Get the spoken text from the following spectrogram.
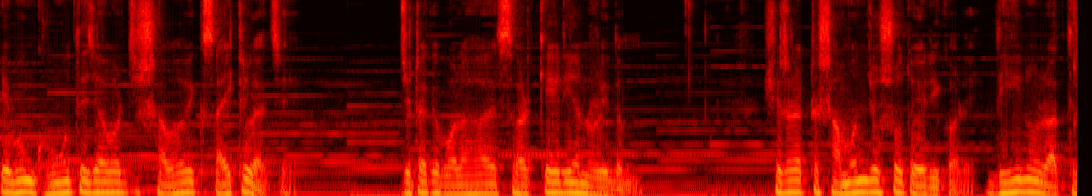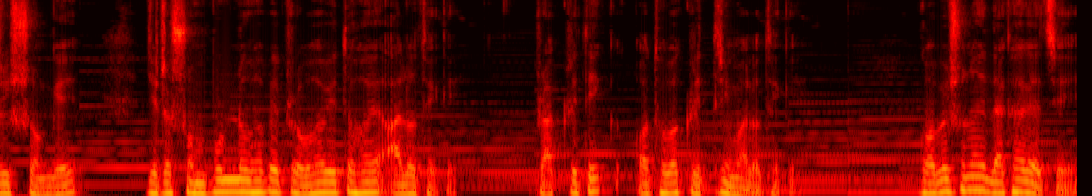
এবং ঘুমোতে যাওয়ার যে স্বাভাবিক সাইকেল আছে, যেটাকে বলা হয় সার্কেরিয়ান রিদম, সেটার একটা সামঞ্জস্য তৈরি করে দিন ও রাত্রির সঙ্গে, যেটা সম্পূর্ণভাবে প্রভাবিত হয় আলো থেকে, প্রাকৃতিক অথবা কৃত্রিম আলো থেকে। গবেষণায় দেখা গেছে,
